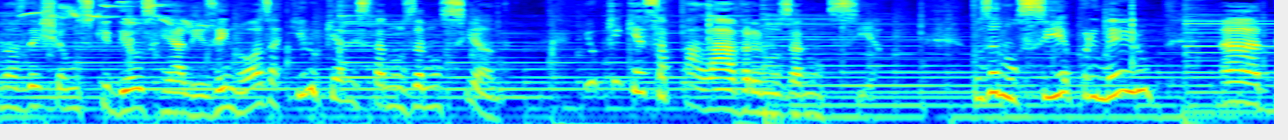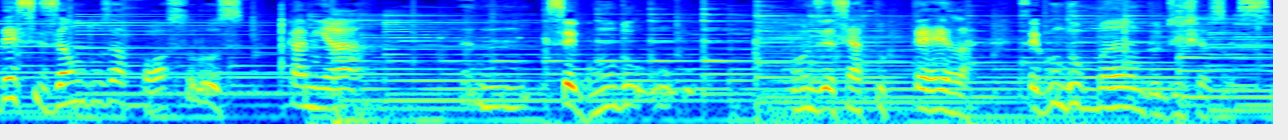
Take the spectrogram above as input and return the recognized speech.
nós deixamos que Deus realize em nós aquilo que ela está nos anunciando. E o que, que essa palavra nos anuncia? Nos anuncia, primeiro, a decisão dos apóstolos caminhar hum, segundo vamos dizer assim, a tutela, segundo o mando de Jesus.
